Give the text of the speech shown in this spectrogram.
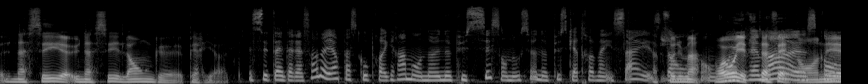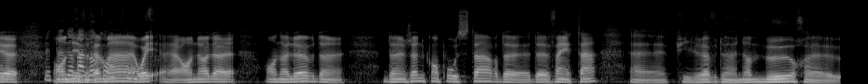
une assez, une assez longue période. C'est intéressant d'ailleurs parce qu'au programme, on a un opus 6, on a aussi un opus 96. Absolument. oui, oui, tout à fait. On, est, on est vraiment, oui, on a l'œuvre d'un jeune compositeur de, de 20 ans, euh, puis l'œuvre d'un homme mûr, euh,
